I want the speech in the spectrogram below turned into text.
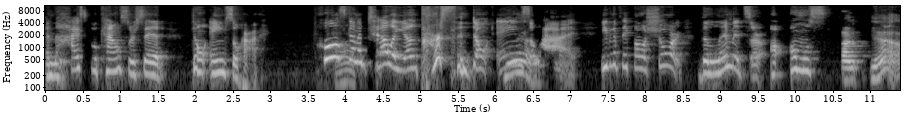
And the high school counselor said, Don't aim so high. Who's wow. going to tell a young person, Don't aim yeah. so high? Even if they fall short, the limits are, are almost um, yeah.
